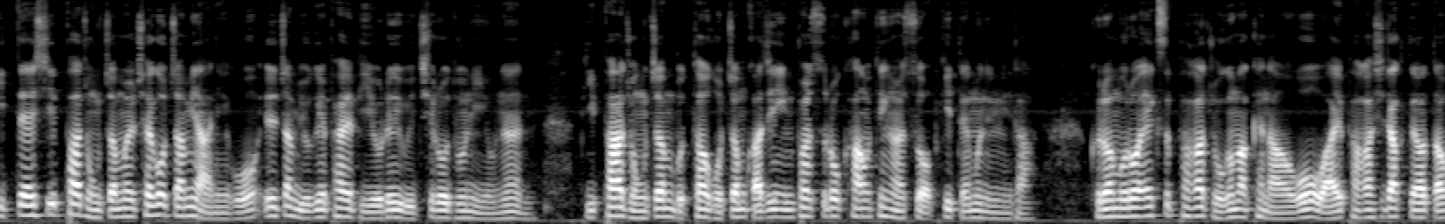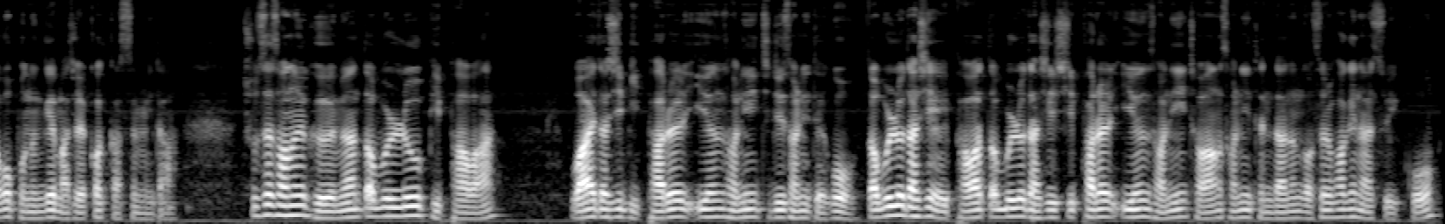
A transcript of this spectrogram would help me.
이때 C파 종점을 최고점이 아니고 1.618 비율의 위치로 둔 이유는 B파 종점부터 고점까지 임펄스로 카운팅할 수 없기 때문입니다. 그러므로 X파가 조그맣게 나오고 Y파가 시작되었다고 보는 게 맞을 것 같습니다. 추세선을 그으면 WB파와 Y-B파를 이은 선이 지지선이 되고 W-A파와 W-C파를 이은 선이 저항선이 된다는 것을 확인할 수 있고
